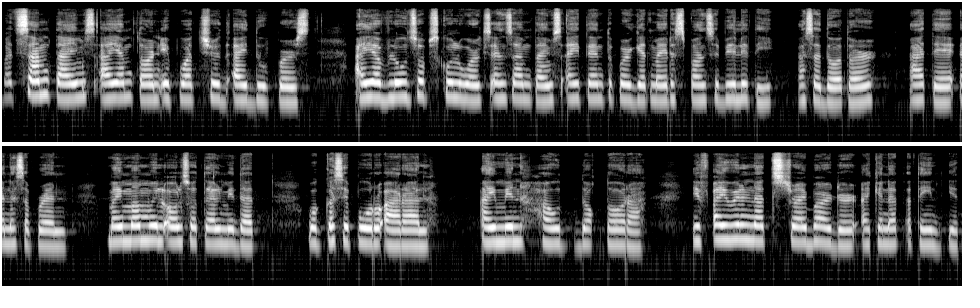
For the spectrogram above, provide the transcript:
But sometimes I am torn if what should I do first. I have loads of schoolworks and sometimes I tend to forget my responsibility as a daughter, ate, and as a friend. My mom will also tell me that wag kasi puro aral. I mean how doktora. If I will not strive harder, I cannot attain it.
